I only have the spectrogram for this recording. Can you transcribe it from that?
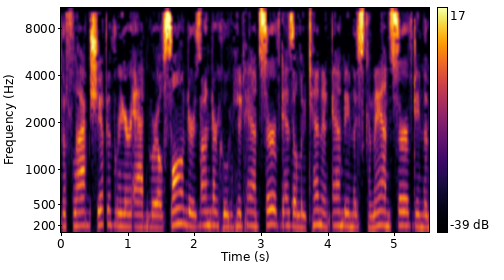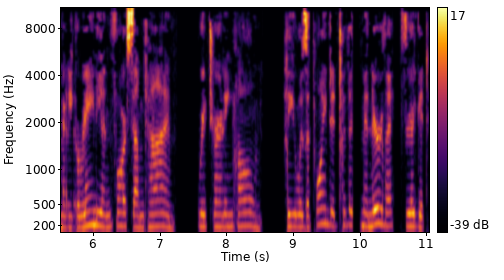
the flagship of Rear Admiral Saunders under whom he had served as a lieutenant and in this command served in the Mediterranean for some time. Returning home, he was appointed to the Minerva frigate,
